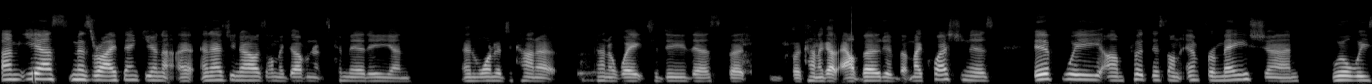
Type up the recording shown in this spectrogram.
Um, yes, Ms. Wright, thank you. And I, and as you know, I was on the governance committee and, and wanted to kind of, kind of wait to do this, but, but kind of got outvoted. But my question is, if we, um, put this on information, will we,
